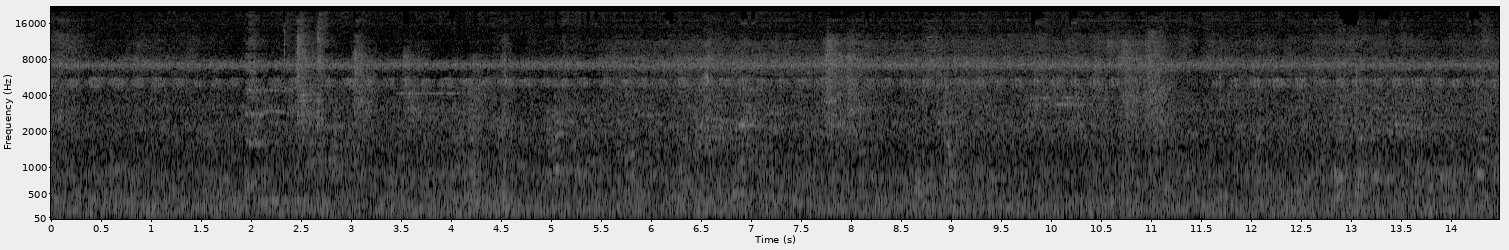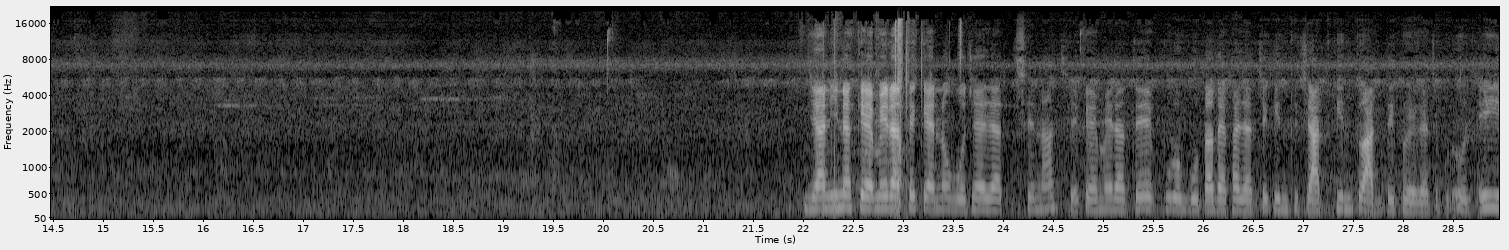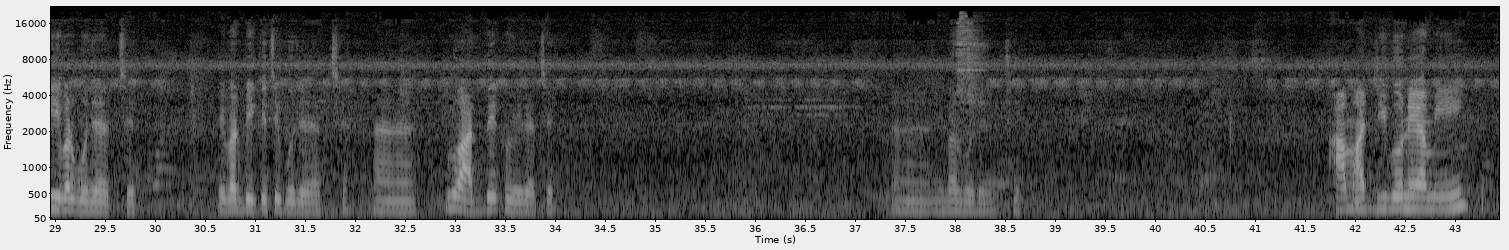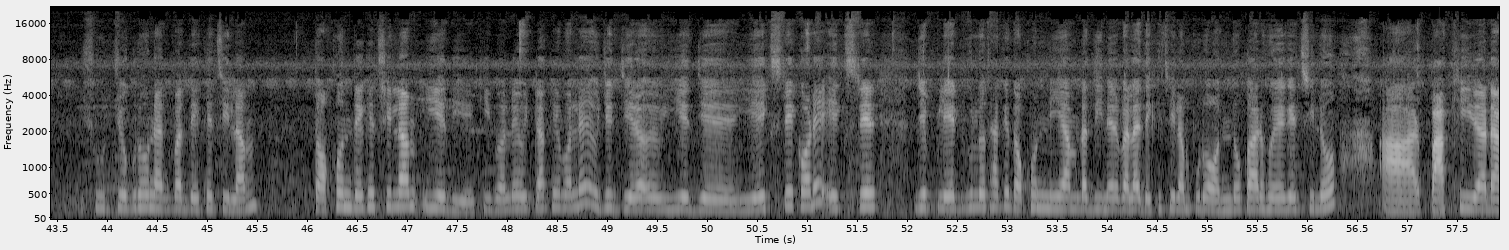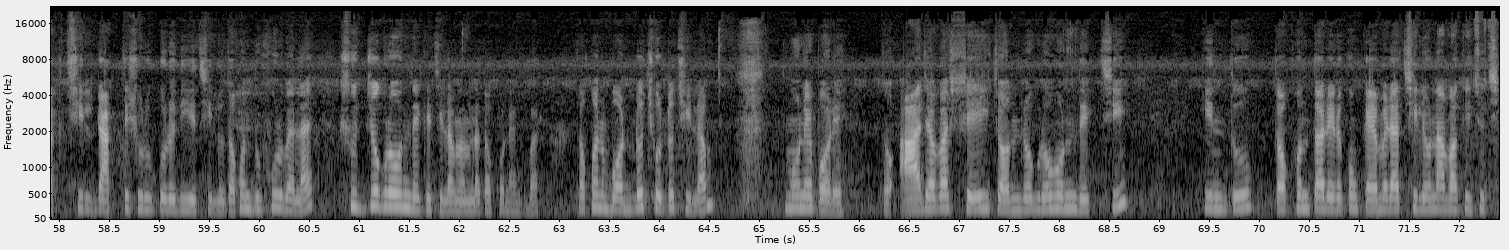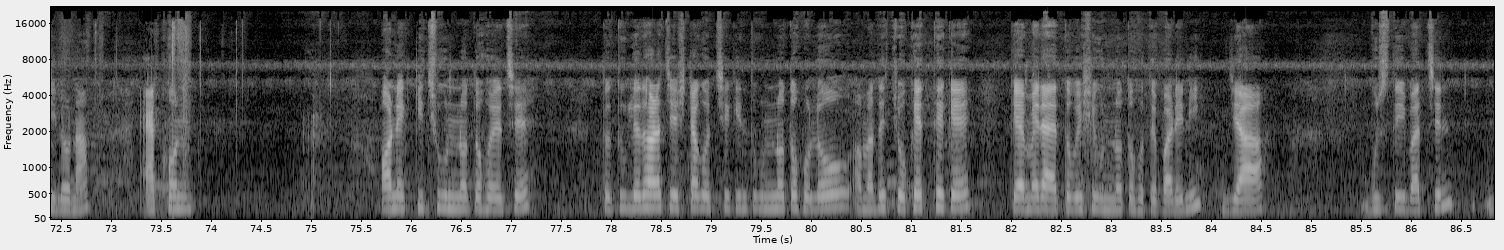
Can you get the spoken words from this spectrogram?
জানি না ক্যামেরাতে কেন বোঝা যাচ্ছে না, সে ক্যামেরাতে পুরো গোটা দেখা যাচ্ছে, কিন্তু চাঁদ কিন্তু আর্ধেক হয়ে গেছে, পুরো এই এবার বোঝা যাচ্ছে, এবার বেঁকেছে বোঝা যাচ্ছে হ্যাঁ পুরো অর্ধেক হয়ে গেছে হ্যাঁ এবার বোঝা যাচ্ছে। আমার জীবনে আমি সূর্যগ্রহণ একবার দেখেছিলাম তখন দেখেছিলাম ইয়ে দিয়ে, কি বলে ওইটাকে বলে, ওই যে ইয়ে যে এক্স রে করে এক্স রে যে প্লেটগুলো থাকে তখন নিয়ে আমরা দিনের বেলায় দেখেছিলাম, পুরো অন্ধকার হয়ে গেছিল আর পাখিরা ডাকছিল, ডাকতে শুরু করে দিয়েছিল। তখন দুপুরবেলায় সূর্যগ্রহণ দেখেছিলাম আমরা তখন একবার। তখন বড্ড ছোট ছিলাম, মনে পড়ে। তো আজ আবার সেই চন্দ্রগ্রহণ দেখছি, কিন্তু তখন তো আর এরকম ক্যামেরা ছিল না বা কিছু ছিল না। এখন অনেক কিছু উন্নত হয়েছে। তো তুলে ধরার চেষ্টা করছি, কিন্তু উন্নত হলেও আমাদের চোখের থেকে ক্যামেরা এত বেশি উন্নত হতে পারেনি, যা বুঝতেই পাচ্ছেন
